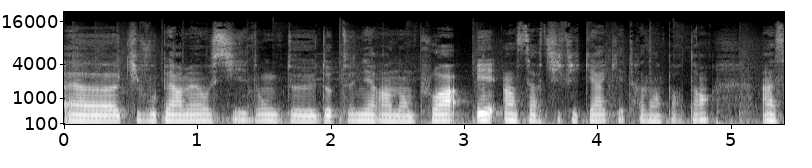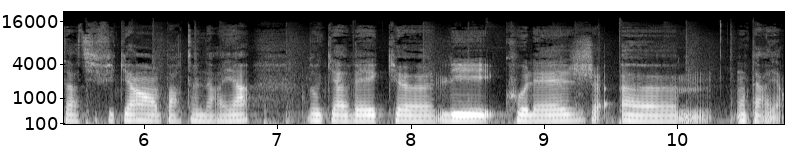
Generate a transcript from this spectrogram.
Euh, qui vous permet aussi donc d'obtenir un emploi et un certificat qui est très important, un certificat en partenariat donc avec les collèges ontariens.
